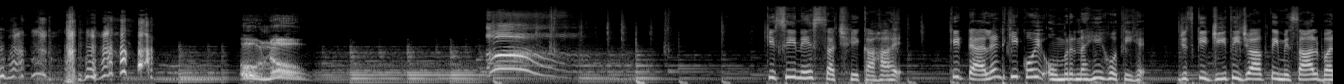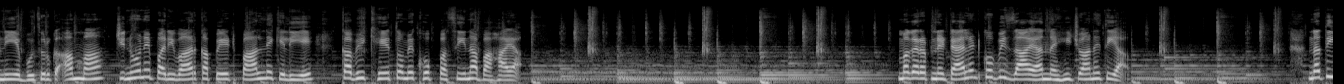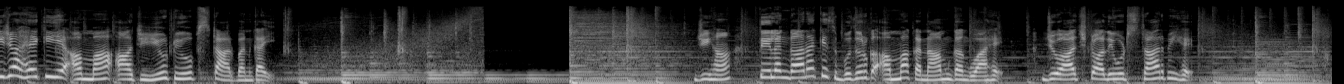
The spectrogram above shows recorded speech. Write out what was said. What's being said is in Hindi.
Oh no! किसी ने सच ही कहा है कि टैलेंट की कोई उम्र नहीं होती है, जिसकी जीती जागती मिसाल बनी ये बुज़ुर्ग अम्मा, जिन्होंने परिवार का पेट पालने के लिए कभी खेतों में खूब पसीना बहाया। मगर अपने टैलेंट को भी जाया नहीं जाने दिया। नतीजा है कि ये अम्मा आज यूट्यूब स्टार बन गई। जी हाँ तेलंगाना के इस बुज़ुर्ग अम्मा का नाम गंगवा है, जो आज टॉलीवुड स्टार भी है।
